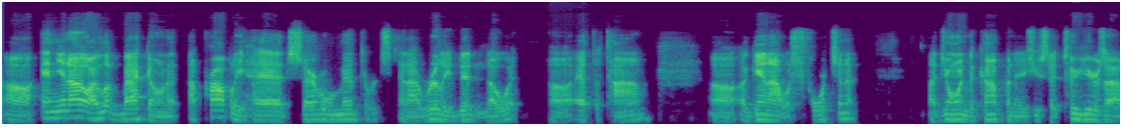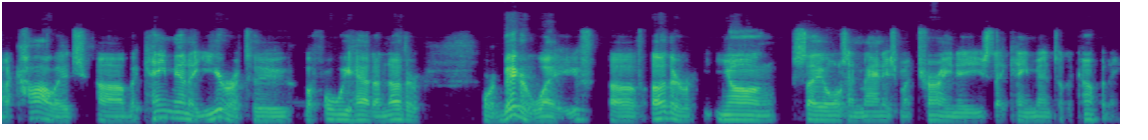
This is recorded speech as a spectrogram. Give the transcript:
Uh, and you know, I look back on it, I probably had several mentors and I really didn't know it uh, at the time. Uh, again, I was fortunate. I joined the company, as you said, two years out of college, uh, but came in a year or two before we had another or a bigger wave of other young sales and management trainees that came into the company.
